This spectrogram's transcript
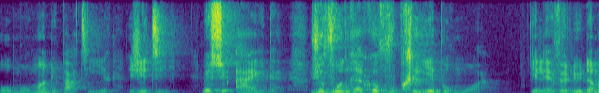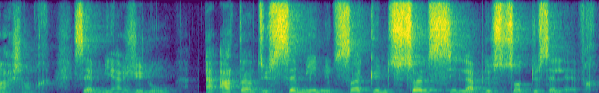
Au moment de partir, j'ai dit, Monsieur Hyde, je voudrais que vous priez pour moi. Il est venu dans ma chambre, s'est mis à genoux, a attendu cinq minutes sans qu'une seule syllabe ne sorte de ses lèvres.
